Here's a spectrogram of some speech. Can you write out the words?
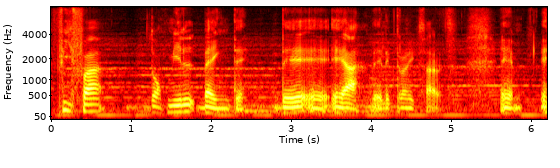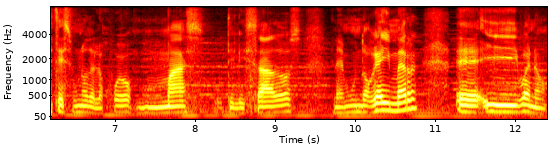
FIFA 2020 de EA, e de Electronic Arts. Eh, este es uno de los juegos más utilizados en el mundo gamer y bueno,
